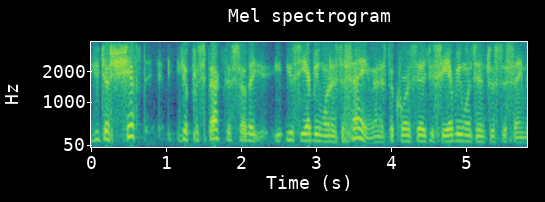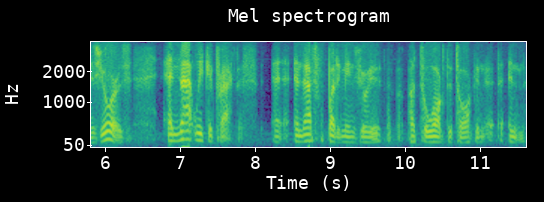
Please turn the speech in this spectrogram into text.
you just shift your perspective so that you, you see everyone as the same, and as the course says, you see everyone's interest the same as yours, and that we could practice and that's what it means really uh, to walk the talk and, and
